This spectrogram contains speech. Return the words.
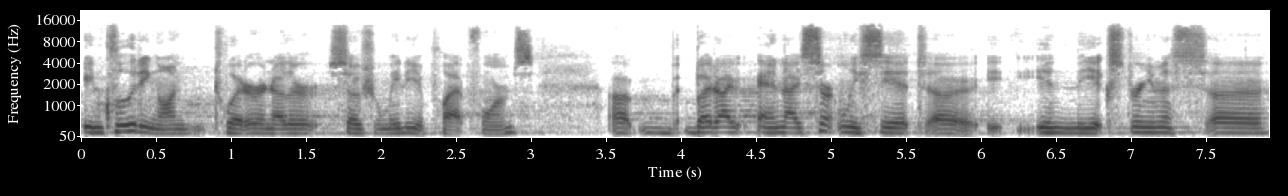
including on Twitter and other social media platforms. Uh, but I, and I certainly see it uh, in the extremists uh,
